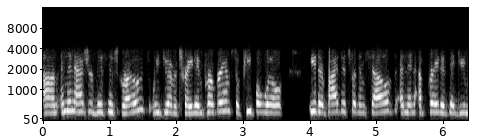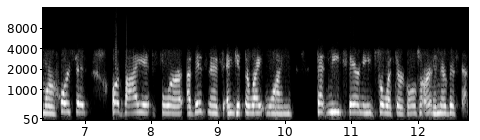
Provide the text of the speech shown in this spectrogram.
Um, and then as your business grows, we do have a trade in program. So people will either buy this for themselves and then upgrade as they do more horses or buy it for a business and get the right one that meets their needs for what their goals are in their business.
